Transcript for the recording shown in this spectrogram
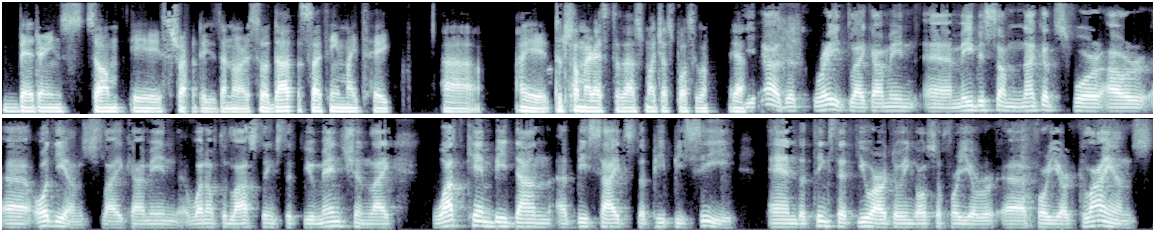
better in some uh, strategies than others. So that's I think my take. Uh, I, to summarize that as much as possible. Yeah. Yeah, that's great. Like, I mean, uh, maybe some nuggets for our uh, audience. Like, I mean, one of the last things that you mentioned, like, what can be done uh, besides the PPC and the things that you are doing also for your uh, for your clients.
